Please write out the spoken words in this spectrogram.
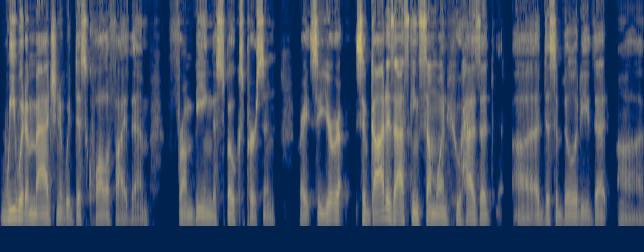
we would imagine it would disqualify them from being the spokesperson right so you're so god is asking someone who has a, uh, a disability that uh,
